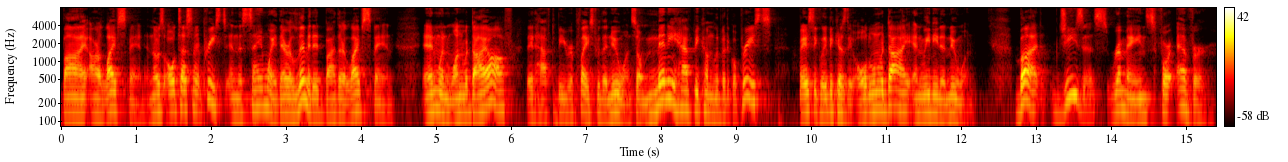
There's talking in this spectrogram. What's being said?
by our lifespan. And those Old Testament priests, in the same way, they're limited by their lifespan. And when one would die off, they'd have to be replaced with a new one. So many have become Levitical priests, basically because the old one would die and we need a new one. But Jesus remains forever.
